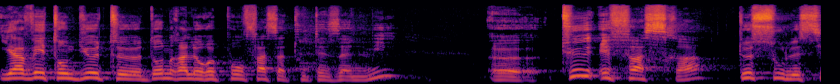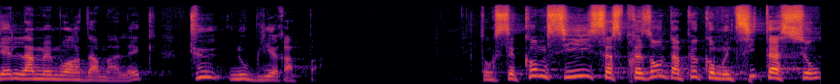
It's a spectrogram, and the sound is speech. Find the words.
Yahvé, ton Dieu, te donnera le repos face à tous tes ennemis, euh, tu effaceras dessous le ciel la mémoire d'Amalek, tu n'oublieras pas. Donc c'est comme si ça se présente un peu comme une citation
